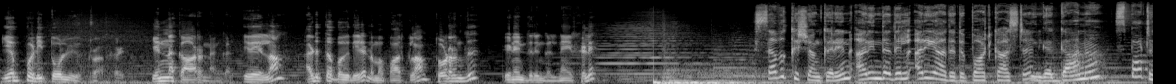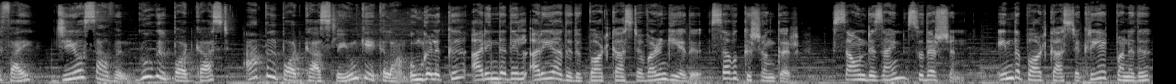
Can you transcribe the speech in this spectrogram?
எப்படி தோல்வியுற்றார்கள் என்ன காரணங்கள்? இதையெல்லாம் அடுத்த பகுதியில் நம்ம பார்க்கலாம். தொடர்ந்து இணைந்திருங்கள் நேயர்களே சவுக்கு சங்கரின் அறிந்ததில் அறியாதது பாட்காஸ்டர் நீங்க Gaana Spotify Jio Saavn Google podcast Apple பாட்காஸ்ட்லயும் கேட்கலாம். உங்களுக்கு அறிந்ததில் அறியாதது பாட்காஸ்ட வழங்கியது சவுக்கு சங்கர். சவுண்ட் டிசைன் சுதர்ஷன் இந்த பாட்காஸ்ட கிரியேட் பண்ணது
